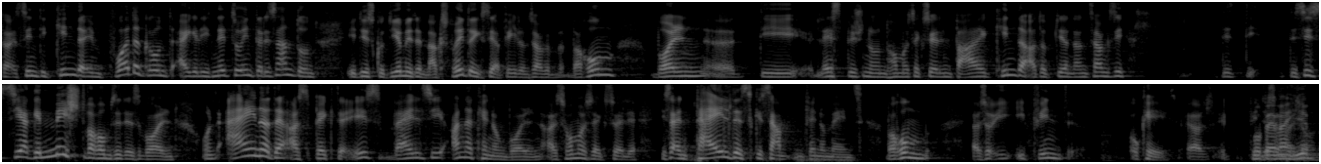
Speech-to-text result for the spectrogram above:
da, sind die Kinder im Vordergrund eigentlich nicht so interessant. Und ich diskutiere mit dem Max Friedrich sehr viel und sage, warum wollen äh, die lesbischen und homosexuellen Paare Kinder adoptieren? Dann sagen sie, die, das ist sehr gemischt, warum sie das wollen. Und einer der Aspekte ist, weil sie Anerkennung wollen als Homosexuelle, ist ein Teil des gesamten Phänomens. Warum? Also ich, ich finde, okay. Also Wobei man hier so.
